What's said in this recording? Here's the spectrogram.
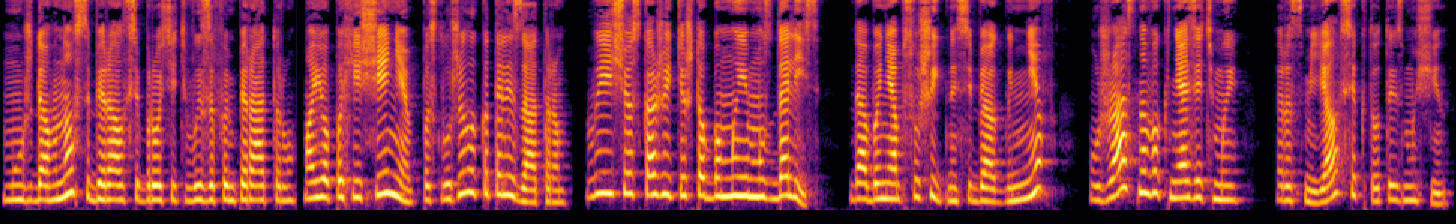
Муж давно собирался бросить вызов императору. Мое похищение послужило катализатором. Вы еще скажите, чтобы мы ему сдались дабы не обсушить на себя гнев ужасного князя тьмы, рассмеялся кто-то из мужчин.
